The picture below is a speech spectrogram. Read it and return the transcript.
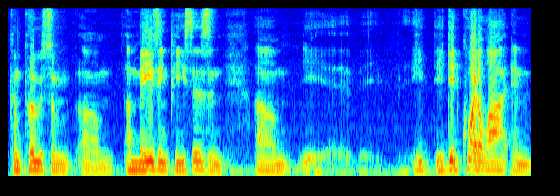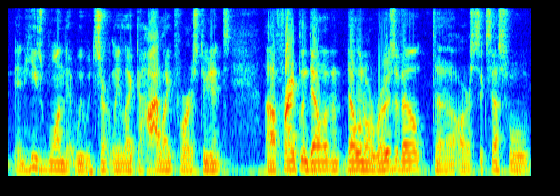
compose some um, amazing pieces and. Um, he, he did quite a lot, and, and he's one that we would certainly like to highlight for our students. Uh, Franklin Delano Roosevelt, uh, our successful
